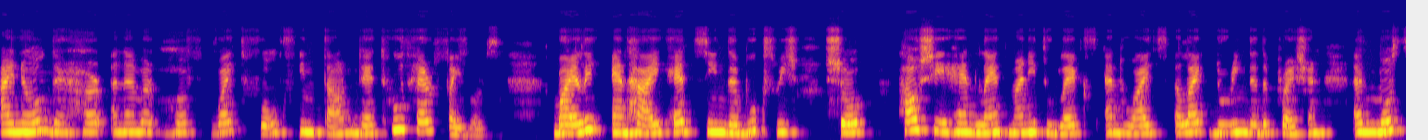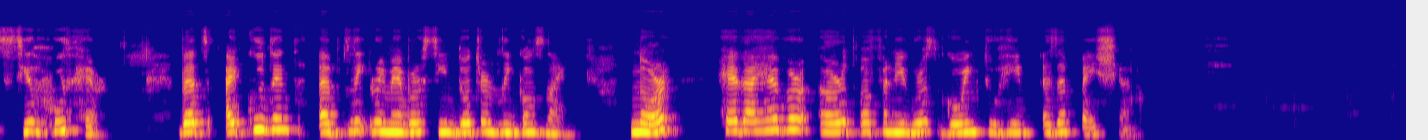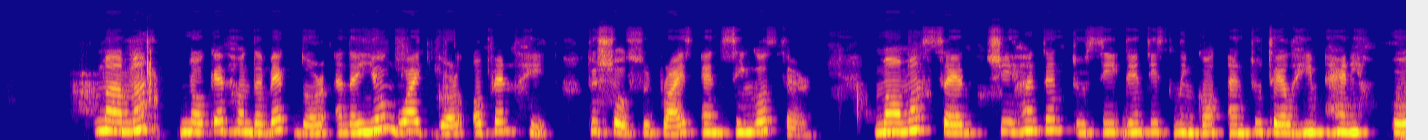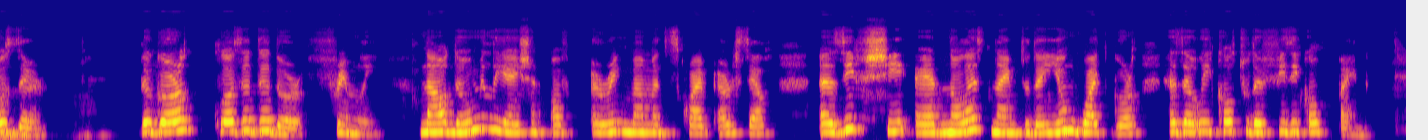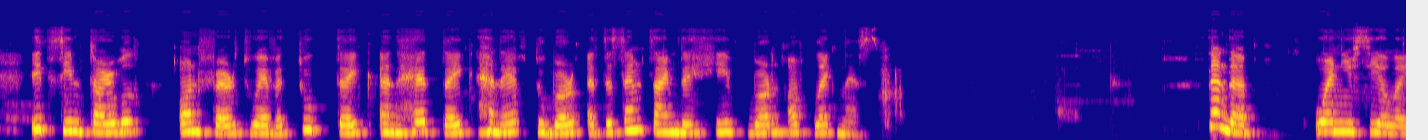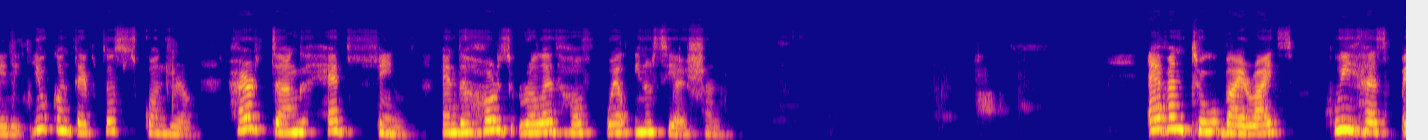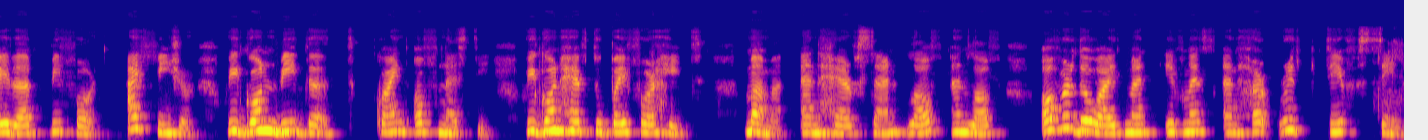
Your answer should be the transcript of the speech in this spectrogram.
I know there are a number of white folks in town that would have favors. Bailey and I had seen the books which show how she had lent money to blacks and whites alike during the Depression, and most still would have. But I couldn't aptly remember seeing Dr. Lincoln's name, nor had I ever heard of a Negro's going to him as a patient. Mamma knocked on the back door and a young white girl opened it to show surprise and single stare. Mamma said she wanted to see Dentist Lincoln and to tell him Annie was there. The girl closed the door firmly. Now the humiliation of hearing Mamma describe herself as if she had no less name to the young white girl as a equal to the physical pain. It seemed terribly unfair to have a toothache and headache and have to burn at the same time the heave burden of blackness. Stand up when you see a lady, you contemptuous scoundrel. Her tongue had thinned, and the words rolled off well enunciation. Haven't to, by rights, we has paid up before. I figure we gon' be that kind of nasty. We gon' have to pay for it. Mama and her son laugh and laugh over the white man evenings and her respective sin.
